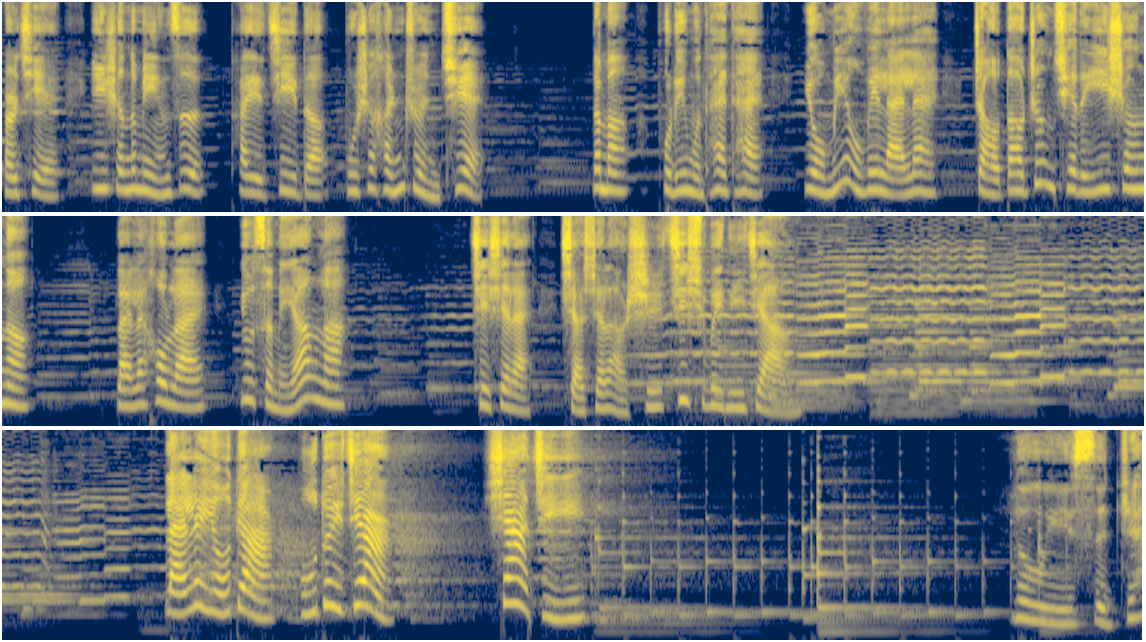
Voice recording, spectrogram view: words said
而且医生的名字。他也记得不是很准确，那么普里姆太太有没有为莱莱找到正确的医生呢？来来后来又怎么样了？接下来，小学老师继续为你讲。来了有点儿不对劲儿，下集。路易斯·詹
